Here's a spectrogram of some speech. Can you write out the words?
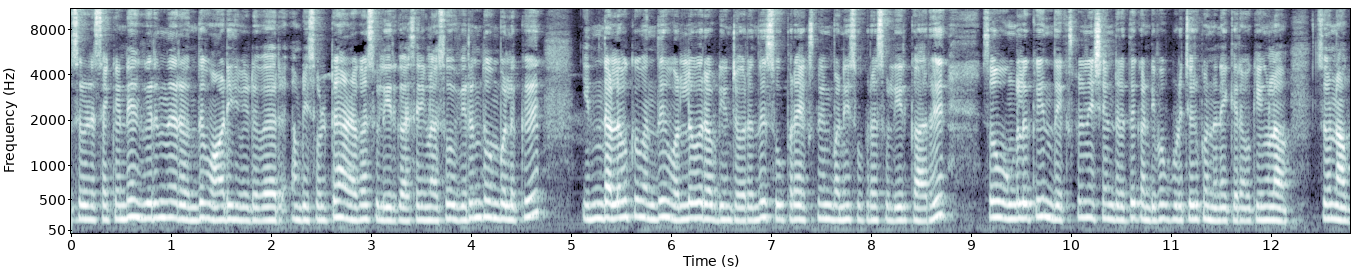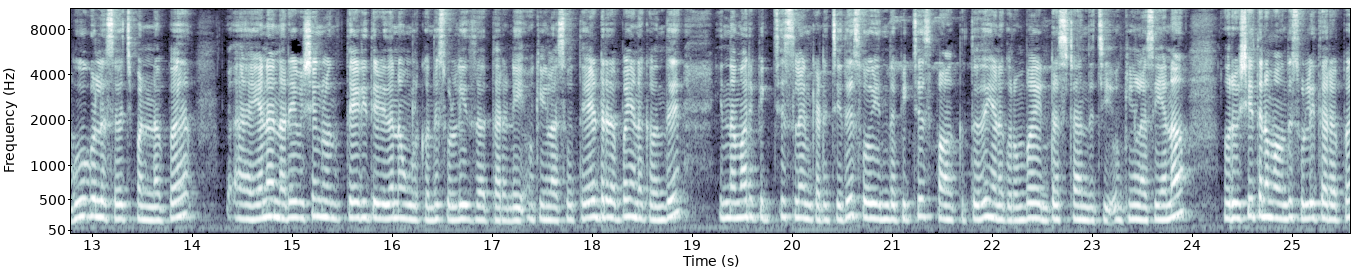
சில செகண்டே விருந்தினர் வந்து வாடி விடுவர் அப்படி சொல்லிட்டு அழகாக சொல்லியிருக்காரு. சரிங்களா? ஸோ விருந்தோம்பலுக்கு இந்த அளவுக்கு வந்து வள்ளுவர் அப்படின்றவர் வந்து சூப்பராக எக்ஸ்பிளைன் பண்ணி சூப்பராக சொல்லியிருக்காரு. ஸோ உங்களுக்கு இந்த எக்ஸ்ப்ளனேஷன்றது கண்டிப்பாக பிடிச்சிருக்குன்னு நினைக்கிறேன். ஓகேங்களா ஸோ நான் கூகுளில் சர்ச் பண்ணப்ப ஏன்னா நிறைய விஷயங்கள் வந்து தேடி தேடி தான் நான் உங்களுக்கு வந்து சொல்லி த- ஓகேங்களா ஸோ தேடுறப்ப எனக்கு வந்து இந்த மாதிரி பிக்சர்ஸ்லாம் எனக்கு கிடச்சிது. ஸோ இந்த பிக்சர்ஸ் பார்க்குறது எனக்கு ரொம்ப இன்ட்ரெஸ்ட்டாக இருந்துச்சு. ஓகேங்களா ஸோ ஏன்னா ஒரு விஷயத்தை நம்ம வந்து சொல்லித்தரப்ப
